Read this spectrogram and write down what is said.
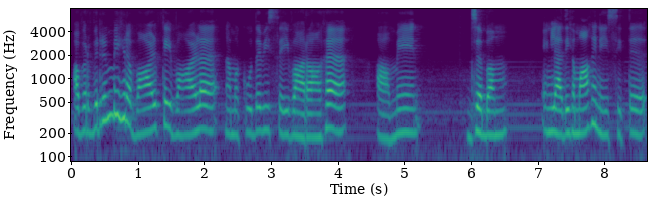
அவர் விரும்புகிற வாழ்க்கை வாழ நமக்கு உதவி செய்வாராக. ஆமேன். ஜெபம். எங்களை அதிகமாக நேசித்து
